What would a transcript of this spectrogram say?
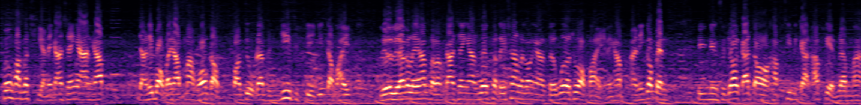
เพิ่มความเสถียรในการใช้งานครับ อย่างที่บอกไปครับ มาพร้อมกับความจุแรมถึง 24 g b เหลือๆกันเลยครับสำหรับการใช้งาน Workstation แล้วก็งานเซิร์ฟเวอร์ทั่วไปนะครับ อันนี้ก็เป็นอีกหนึ่งสุดยอดการ์ดจอครับที่มีการอัปเกรดแรมมา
